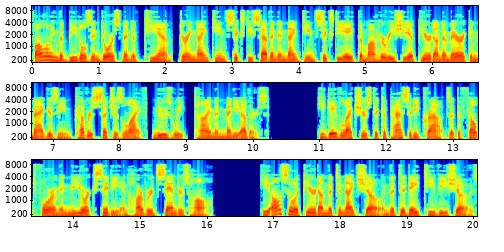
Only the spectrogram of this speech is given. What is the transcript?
Following the Beatles' endorsement of TM, during 1967 and 1968 the Maharishi appeared on American magazine covers such as Life, Newsweek, Time and many others. He gave lectures to capacity crowds at the Felt Forum in New York City and Harvard's Sanders Hall. He also appeared on The Tonight Show and the Today TV shows.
